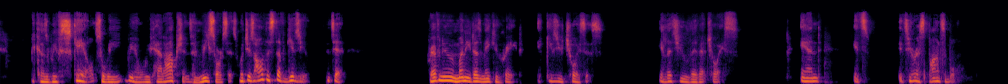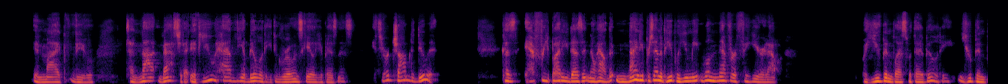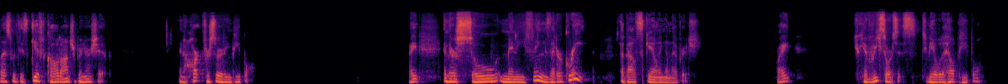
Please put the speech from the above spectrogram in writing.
because we've scaled. So we, you know, we've had options and resources, which is all this stuff gives you. That's it. Revenue and money doesn't make you great. It gives you choices. It lets you live at choice. And it's it's irresponsible, in my view, to not master that. If you have the ability to grow and scale your business, it's your job to do it. Because everybody doesn't know how. 90% of people you meet will never figure it out. But you've been blessed with that ability. You've been blessed with this gift called entrepreneurship and a heart for serving people right? And there's so many things that are great about scaling and leverage, right? You have resources to be able to help people,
